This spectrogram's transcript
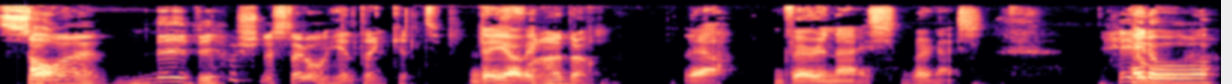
Så Ja. eh, nej, vi hörs nästa gång helt enkelt. Det gör vi. Ha det bra. Ja, very nice. Very nice. Hej då!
